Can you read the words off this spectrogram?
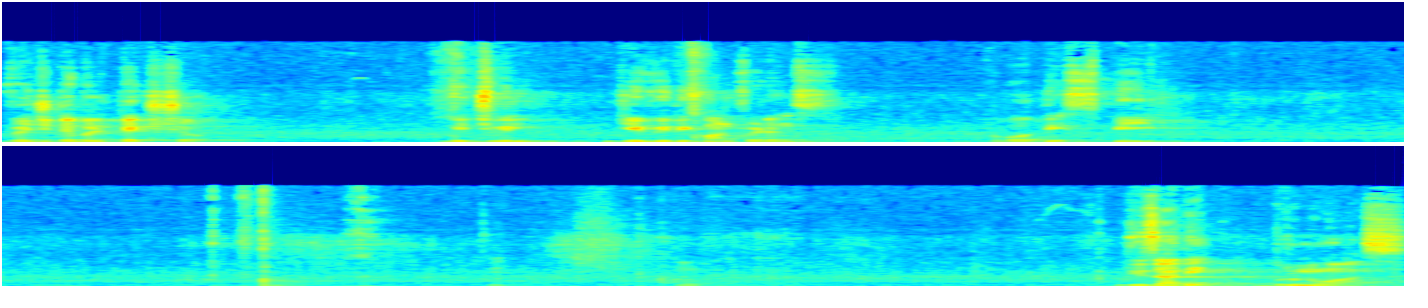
vegetable texture which will give you the confidence about the speed These are the Brunoise.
